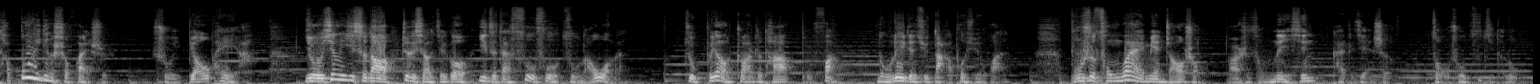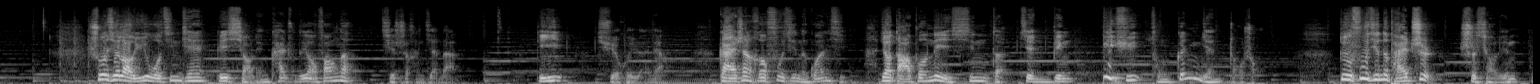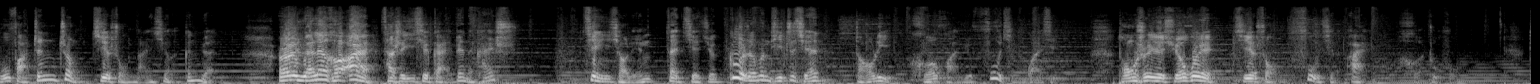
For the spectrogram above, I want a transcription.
它不一定是坏事，属于标配呀。有幸意识到这个小结构一直在束缚、阻挠我们，就不要抓着它不放，努力的去打破循环。不是从外面着手，而是从内心开始建设，走出自己的路。说起老于，我今天给小林开出的药方呢，其实很简单。第一，学会原谅，改善和父亲的关系，要打破内心的坚冰，必须从根源着手。对父亲的排斥是小林无法真正接受男性的根源。而原谅和爱才是一切改变的开始。建议小林在解决个人问题之前，着力和缓与父亲的关系，同时也学会接受父亲的爱和祝福。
